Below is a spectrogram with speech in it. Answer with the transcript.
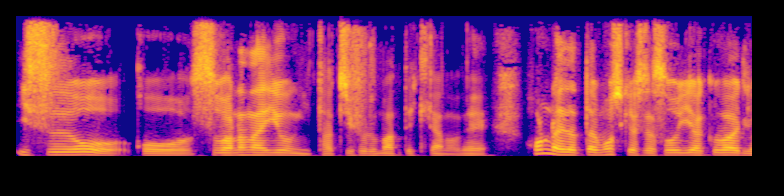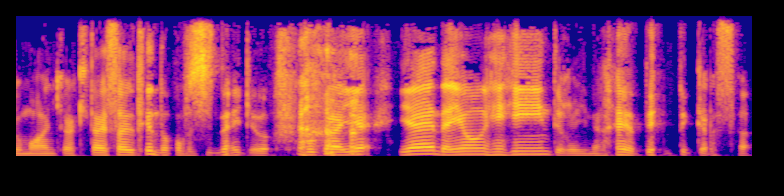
椅子をこう座らないように立ち振る舞ってきたので、本来だったらもしかしたらそういう役割を周りから期待されてるのかもしれないけど、僕は、いや、いやだよ、へへんとか言いながらやってやってっからさ、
